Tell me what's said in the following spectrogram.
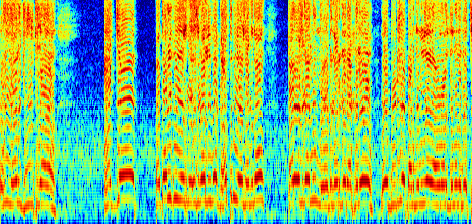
ਉਹੀ ਹਾਲ ਯੂਥ ਦਾ ਆ। ਅੱਜ ਪਤਾ ਨਹੀਂ ਕੋਈ ਇਸ ਇਸ ਗੱਲ ਲਈ ਮੈਂ ਗਲਤ ਵੀ ਹੋ ਸਕਦਾ, ਪਰ ਇਸ ਗੱਲ ਨੂੰ ਨੋਟ ਕਰਕੇ ਰੱਖ ਲਿਓ। ਇਹ ਵੀਡੀਓ ਬਣ ਜਣੀ ਹੈ ਆਉਣ ਵਾਲੇ ਦਿਨਾਂ ਦੇ ਵਿੱਚ।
